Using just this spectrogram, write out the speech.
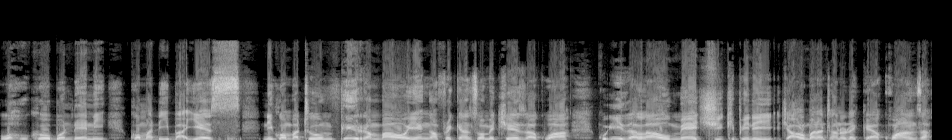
wa huko Bondeni kwa Madiba. Yes, ni kwamba tu mpira ambao Young Africans wamecheza kwa kuidhalau mechi kipindi cha 45 dakika ya kwanza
